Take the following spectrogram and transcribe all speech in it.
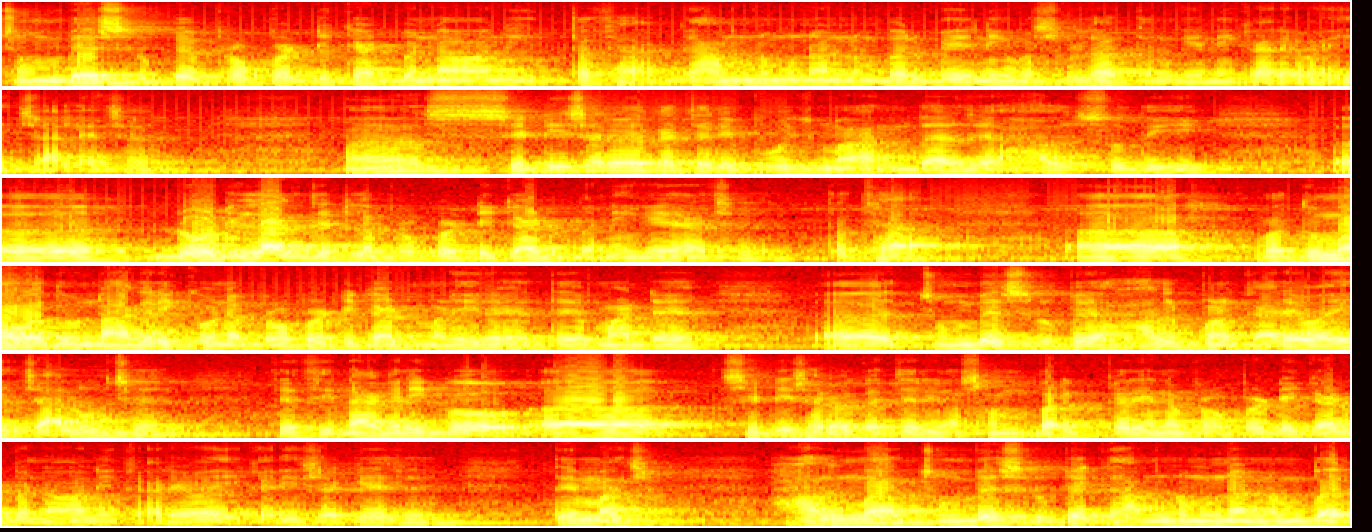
ઝુંબેશ રૂપે પ્રોપર્ટી કાર્ડ બનાવવાની તથા ગામ નમૂના નંબર બેની વસૂલાત અંગેની કાર્યવાહી ચાલે છે. સિટી સર્વે કચેરી ભુજમાં અંદાજે હાલ સુધી દોઢ લાખ જેટલા પ્રોપર્ટી કાર્ડ બની ગયા છે તથા વધુમાં વધુ નાગરિકોને પ્રોપર્ટી કાર્ડ મળી રહે તે માટે ઝુંબેશ રૂપે હાલ પણ કાર્યવાહી ચાલુ છે. જેથી નાગરિકો સિટી સર્વે કચેરીનો સંપર્ક કરીને પ્રોપર્ટી કાર્ડ બનાવવાની કાર્યવાહી કરી શકે છે. તેમજ, હાલમાં ઝુંબેશ રૂપે ગામ નમૂના નંબર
